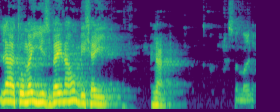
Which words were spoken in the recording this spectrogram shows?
لا تميز بينهم بشيء. نعم. الله إليك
